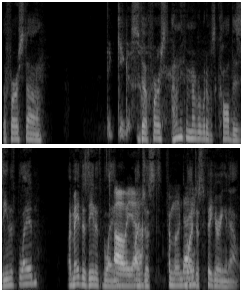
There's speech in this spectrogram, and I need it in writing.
The first uh The Gigas. the first I don't even remember what it was called, the Zenith blade. I made the Zenith blade Oh yeah, by yeah, just from Moon by just figuring it out.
